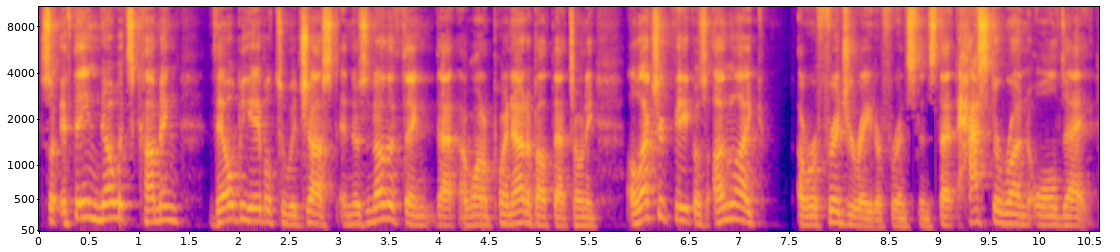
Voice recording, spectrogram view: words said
So if they know it's coming, they'll be able to adjust. And there's another thing that I want to point out about that, Tony. Electric vehicles, unlike a refrigerator, for instance, that has to run all day,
